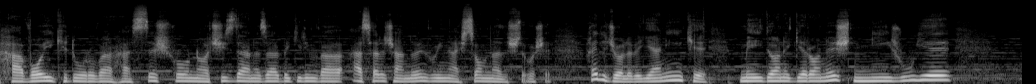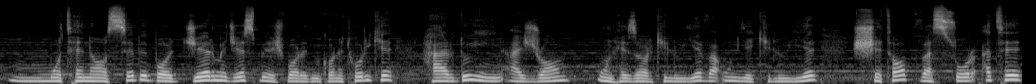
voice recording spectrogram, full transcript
هوایی که دورور هستش رو ناچیز در نظر بگیریم و اثر چندانی روی این اجسام نداشته باشه. خیلی جالبه یعنی که میدان گرانش نیروی متناسب با جرم جسم بهش وارد می‌کنه طوری که هر دوی این اجرام اون هزار کیلویه و اون یک کیلویه شتاب و سرعت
